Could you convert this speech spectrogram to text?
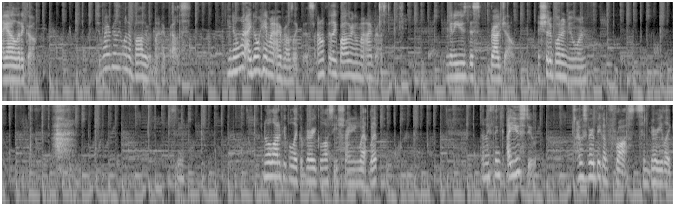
I gotta let it go. Do I really want to bother with my eyebrows? You know what? I don't hate my eyebrows like this. I don't feel like bothering with my eyebrows. I'm gonna use this brow gel. I should have bought a new one. I know a lot of people like a very glossy, shiny, wet lip. And I think I used to. I was very big on frosts and very like,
